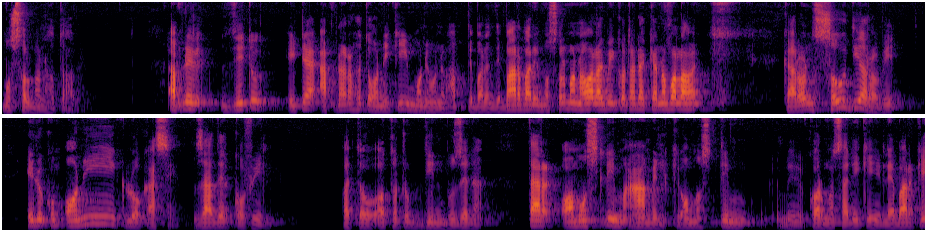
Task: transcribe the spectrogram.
মুসলমান হতে হবে। আপনি যেহেতু এটা আপনারা হয়তো অনেকেই মনে মনে ভাবতে পারেন যে বারবারই মুসলমান হওয়া লাগবে এই কথাটা কেন বলা হয়? কারণ সৌদি আরবে এরকম অনেক লোক আছে যাদের কফিল হয়তো অতটুক দিন বুঝে না। তার অমুসলিম আমিলকে, অমুসলিম কর্মচারীকে, লেবারকে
